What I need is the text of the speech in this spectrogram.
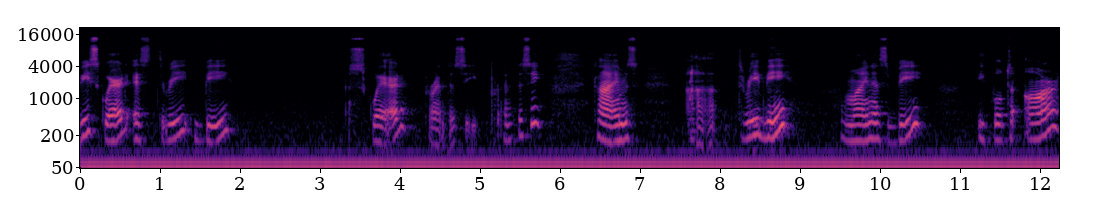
V squared is 3B squared, parenthesis, parenthesis, times uh, 3B minus B equal to R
